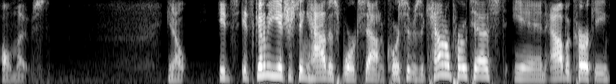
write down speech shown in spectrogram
Almost. You know, it's it's going to be interesting how this works out. Of course, there was a counter protest in Albuquerque,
